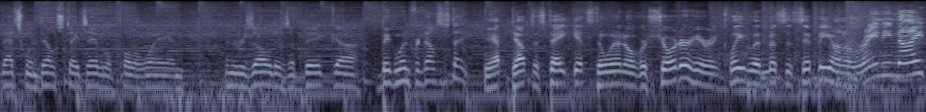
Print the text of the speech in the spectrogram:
that's when Delta State's able to pull away. And, and the result is a big, uh, big win for Delta State. Yep, Delta State gets the win over Shorter here in Cleveland, Mississippi on a rainy night,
